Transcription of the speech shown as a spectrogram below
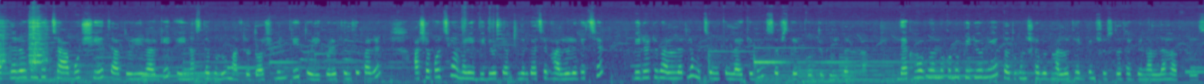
আপনারাও কিন্তু চা বসিয়ে চা তৈরির আগে এই নাস্তাগুলো মাত্র দশ মিনিটেই তৈরি করে ফেলতে পারেন। আশা করছি আমার এই ভিডিওটি আপনাদের কাছে ভালো লেগেছে। ভিডিওটি ভালো লাগলে আমার চ্যানেলকে লাইক এবং সাবস্ক্রাইব করতে ভুলবেন না। দেখা হবে অন্য কোনো ভিডিও নিয়ে। ততক্ষণ সবাই ভালো থাকবেন, সুস্থ থাকবেন। আল্লাহ হাফিজ।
